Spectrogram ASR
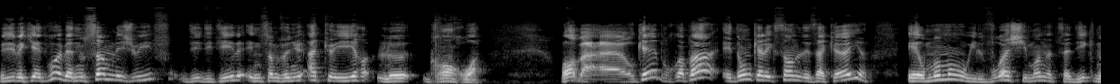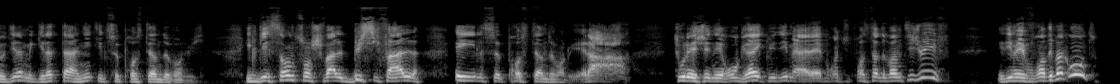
Il dit, mais qui êtes-vous? Eh bien, nous sommes les juifs, dit-il, et nous sommes venus accueillir le grand roi. Bon, bah, ok, pourquoi pas. Et donc, Alexandre les accueille. Et au moment où il voit Shimon Hatzadik, nous dit la Megillat Ta'anit, il se prosterne devant lui. Il descend de son cheval bucifal et il se prosterne devant lui. Et là, tous les généraux grecs lui disent, mais pourquoi tu te prosternes devant un petit juif? Il dit, mais vous vous rendez pas compte?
